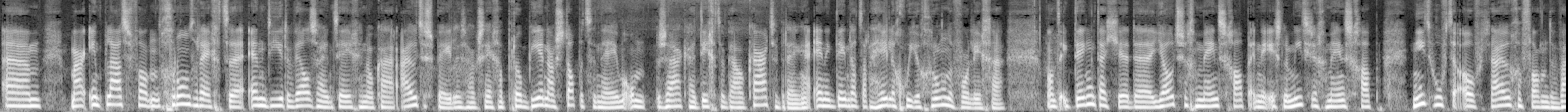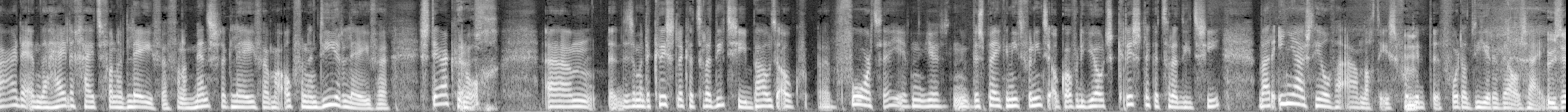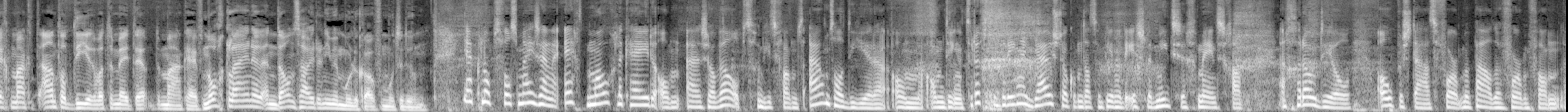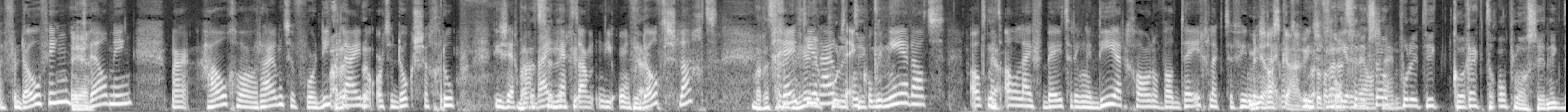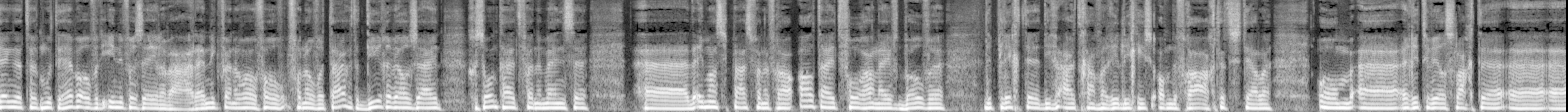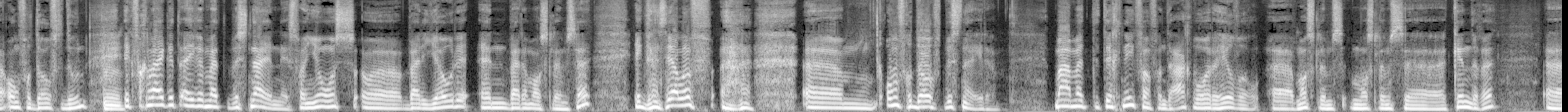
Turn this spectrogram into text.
Um, maar in plaats van grondrechten en dierenwelzijn tegen elkaar uit te spelen... zou ik zeggen, probeer nou stappen te nemen om zaken dichter bij elkaar te brengen. En ik denk dat er hele goede gronden voor liggen. Want ik denk dat je de Joodse gemeenschap en de islamitische gemeenschap... niet hoeft te overtuigen van de waarde en de heiligheid van het leven. Van het menselijk leven, maar ook van een dierenleven. Sterker yes. nog, um, de, de christelijke traditie bouwt ook uh, voort. Hè. Je, je, we spreken niet voor niets ook over de joods-christelijke traditie... waarin juist heel veel aandacht is voor, hm. dit, voor dat dierenwelzijn. U zegt, maakt het aantal dieren wat ermee te, te maken heeft nog kleiner... en dan zou je er niet meer moeilijk over moeten doen. Ja, klopt. Volgens mij zijn er echt mogelijkheden om, uh, zowel op het gebied van het aantal dieren... om, om dingen terug te dringen. Juist ook omdat er binnen de islamitische gemeenschap... een groot deel open staat voor bepaalde vorm van verdoving, bedwelming. Ja. Maar hou gewoon ruimte voor die maar kleine dat, orthodoxe groep... die zegt, maar, maar wij hechten aan die onverdoofde ja. slacht. Geef die ruimte politiek... en combineer dat ook met ja. allerlei verbeteringen... die er gewoon nog wel degelijk te vinden Meneer zijn. Ascari, dat, dat vind ik zo'n politiek correcte oplossing. Ik denk dat we het moeten hebben over die universele waarden. En ik ben er wel van overtuigd dat dierenwelzijn, gezondheid van de mensen... Uh, de emancipatie van de vrouw altijd voorrang heeft... boven de plichten die uitgaan van religies om de vrouw achter te stellen... om uh, ritueel slachten uh, uh, onverdoofd te doen. Mm. Ik vergelijk het even met besnijdenis van jongens bij de joden en bij de moslims. Hè. Ik ben zelf um, onverdoofd besneden. Maar met de techniek van vandaag worden heel veel moslims, moslims kinderen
